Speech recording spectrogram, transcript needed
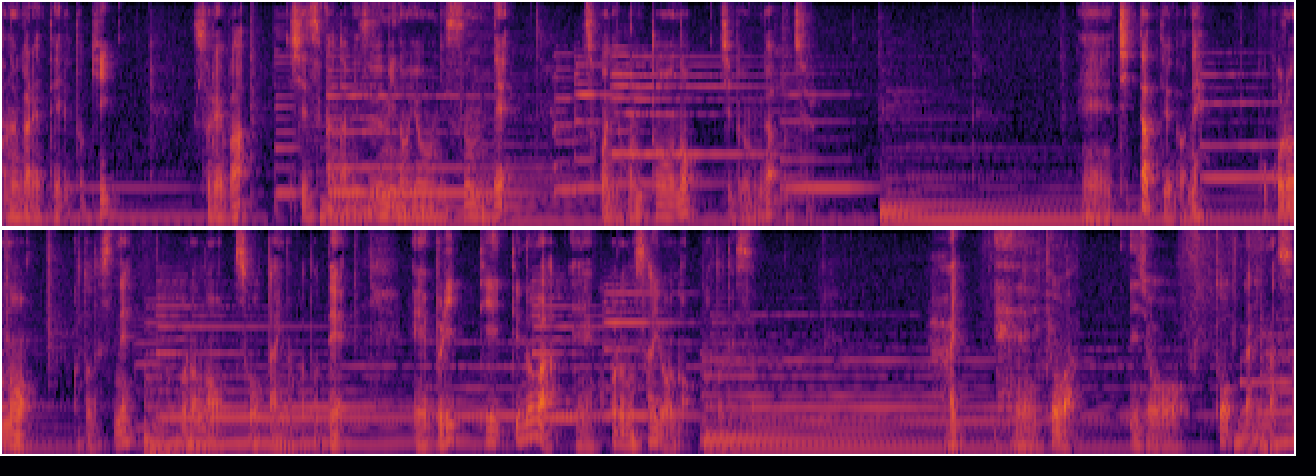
免れている時それは静かな湖のように澄んでそこに本当の自分が映る、えー、チッタっていうのはね心のことですね。心の相対のことで、えー、ブリッティっていうのは、えー、心の作用のことです。はい、えー、今日は以上。となります。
